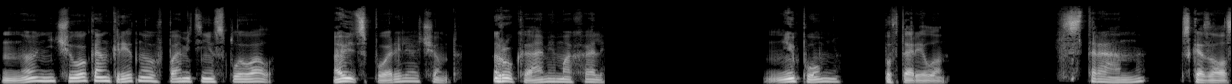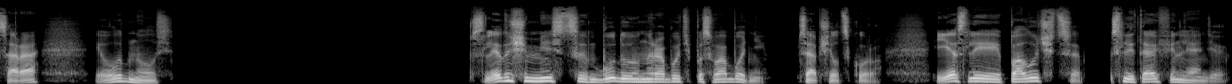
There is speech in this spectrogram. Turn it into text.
Но ничего конкретного в памяти не всплывало. А ведь спорили о чем-то, руками махали. «Не помню», — повторил он. «Странно», — сказала Сара и улыбнулась. «В следующем месяце буду на работе посвободней. сообщил Цкуру. «Если получится, слетаю в Финляндию».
